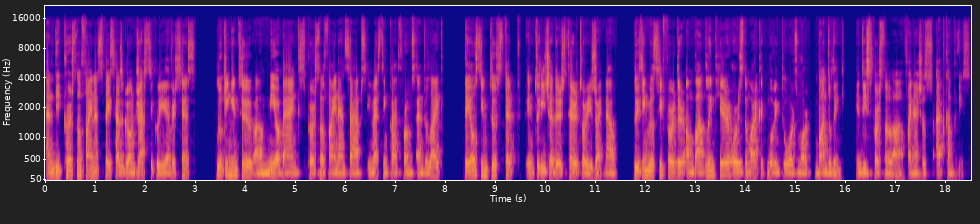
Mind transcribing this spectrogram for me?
And the personal finance space has grown drastically ever since. Looking into um, neobanks, personal finance apps, investing platforms, and the like, they all seem to step into each other's territories right now. Do you think we'll see further unbundling here, or is the market moving towards more bundling? In these personal uh, financial app companies.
